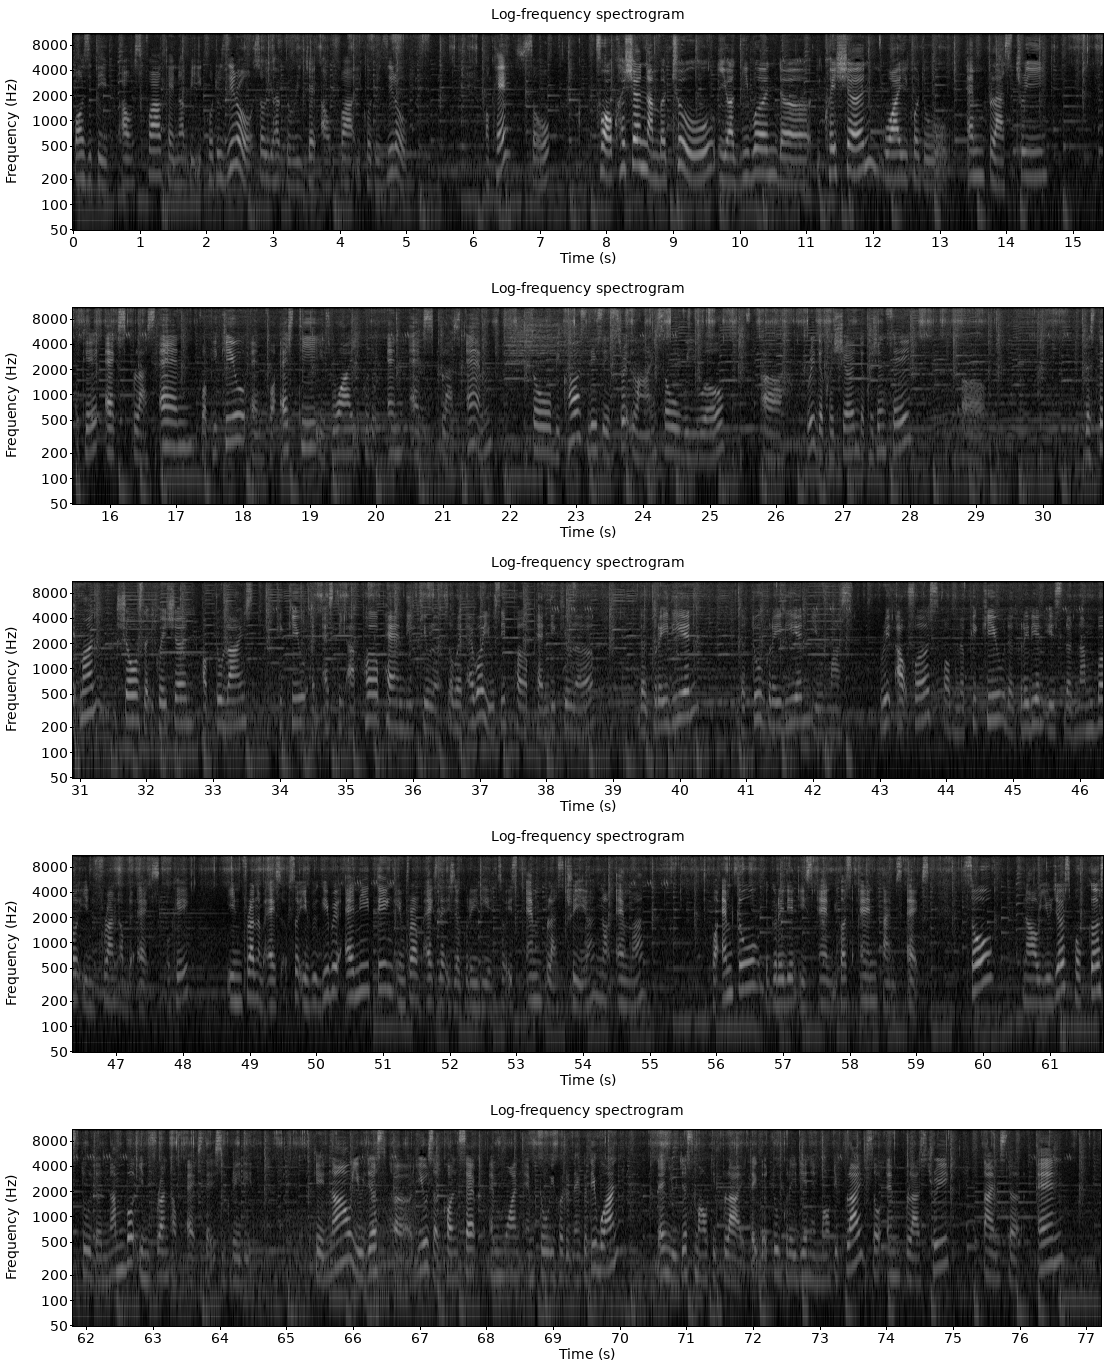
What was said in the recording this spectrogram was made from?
positive. Alpha cannot be equal to 0 so you have to reject alpha equal to 0 okay so for question number 2 you are given the equation y equal to m plus 3 okay x plus n for pq and for st is y equal to nx plus m. So because this is straight line so we will uh, read the question. The question says uh, the statement shows the equation of two lines pq and st are perpendicular. So whenever you see perpendicular the gradient the two gradient you must read out first from the PQ, the gradient is the number in front of the x, okay? In front of x. So if we give you anything in front of x, that is the gradient. So it's m plus 3, uh, not m. Uh. For m2, the gradient is n because n times x. So now you just focus to the number in front of x that is gradient. Okay, now you just uh, use a concept m1, m2 equal to negative 1. Then you just multiply. Take the two gradient and multiply. So m plus 3 times the n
